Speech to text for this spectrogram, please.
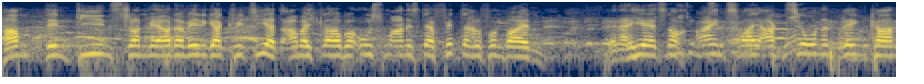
haben den Dienst schon mehr oder weniger quittiert. Aber ich glaube, Usman ist der fittere von beiden. Wenn er hier jetzt noch ein, zwei Aktionen bringen kann,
